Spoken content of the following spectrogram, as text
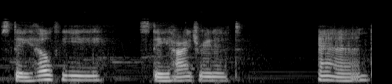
stay healthy, stay hydrated, and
